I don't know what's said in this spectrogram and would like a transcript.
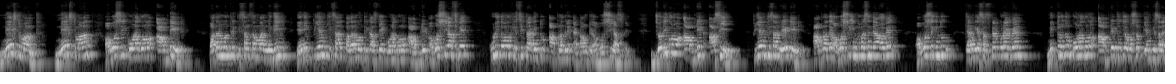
নেক্সট মান্থ নেক্সট মান্থ অবশ্যই কোনো না কোনো আপডেট প্রধানমন্ত্রী কিষাণ সম্মান নিধি यानी পিএম কিষাণ প্রধানমন্ত্রীর কাছ থেকে কোনো কোনো আপডেট অবশ্যই আসবে কুড়িতম কিস্তিটা কিন্তু আপনাদের অ্যাকাউন্টে অবশ্যই আসবে যদি কোনো আপডেট আসে পিএম কিষাণ রিলেটেড আপনাদের অবশ্যই ইনফরমেশন দেওয়া হবে অবশ্যই কিন্তু চ্যানেলটিকে সাবস্ক্রাইব করে রাখবেন নিত্য নতুন কোনো কোনো আপডেট যদি অবশ্যই পিএম কিষাণে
